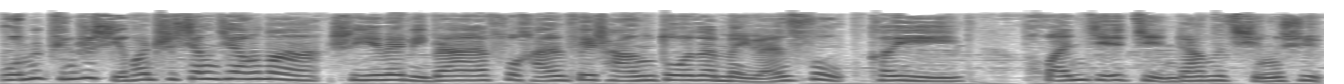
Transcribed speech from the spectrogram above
我们平时喜欢吃香蕉呢，是因为里边富含非常多的镁元素，可以缓解紧张的情绪。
